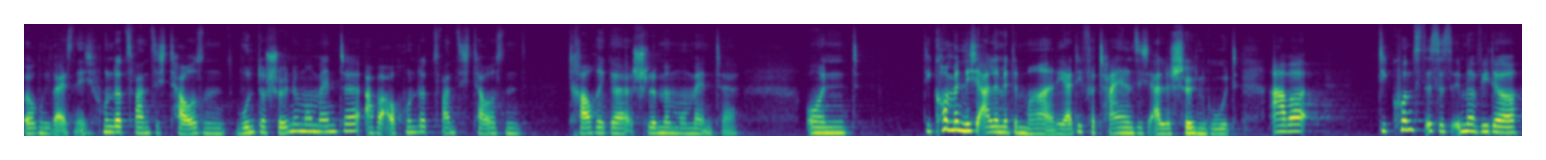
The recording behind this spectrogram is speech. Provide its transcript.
irgendwie, weiß nicht, 120.000 wunderschöne Momente, aber auch 120.000 traurige, schlimme Momente. Und die kommen nicht alle mit dem Mal, ja, die verteilen sich alle schön gut. Aber die Kunst ist es immer wieder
